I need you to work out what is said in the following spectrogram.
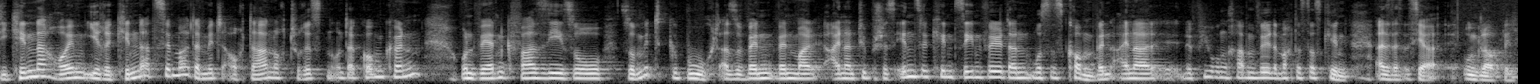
die Kinder räumen ihre Kinderzimmer, damit auch da noch Touristen unterkommen können und werden quasi so, so mitgebucht. Also wenn, wenn mal einer ein typisches Inselkind sehen will, dann muss es kommen. Wenn einer eine Führung haben will, dann macht es das Kind. Also das ist ja unglaublich.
